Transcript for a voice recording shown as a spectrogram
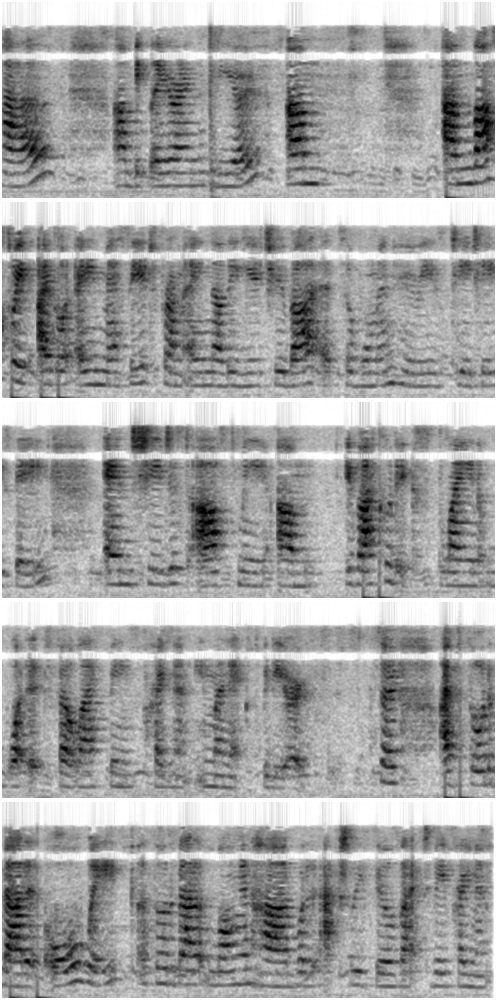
have um, a bit later on in the video. Um, um, last week I got a message from another YouTuber. It's a woman who is TTC, and she just asked me um, if I could explain what it felt like being pregnant in my next video. So I've thought about it all week. I thought about it long and hard, what it actually feels like to be pregnant.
